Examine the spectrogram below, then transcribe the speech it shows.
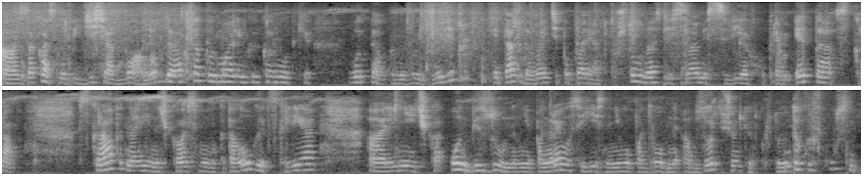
А, заказ на 50 баллов, да, в такой маленькой коробке. Вот так он выглядит. Итак, давайте по порядку. Что у нас здесь с вами сверху? Прям это скраб. Скраб, новиночка восьмого каталога, Эцклея, а, линейка. Он безумно мне понравился. Есть на него подробный обзор. Девчонки, он крутой. Он такой вкусный,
